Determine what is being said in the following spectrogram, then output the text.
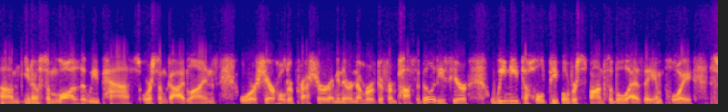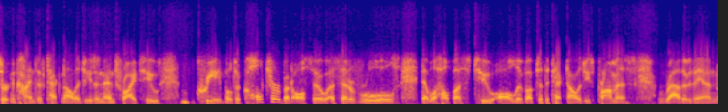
um, you know, some laws that we pass or some guidelines or shareholder pressure, I mean, there are a number of different possibilities here. We need to hold people responsible as they employ certain kinds of technologies and, and try to create both a culture but also a set of rules that will help us to all live up to the technology's promise rather than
